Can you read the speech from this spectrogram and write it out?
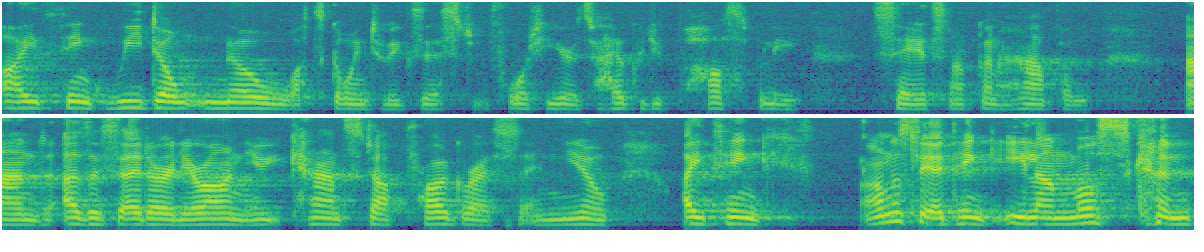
I think we don't know what's going to exist in 40 years. So how could you possibly say it's not going to happen? And as I said earlier on, you can't stop progress. And, you know, I think honestly, I think Elon Musk and,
